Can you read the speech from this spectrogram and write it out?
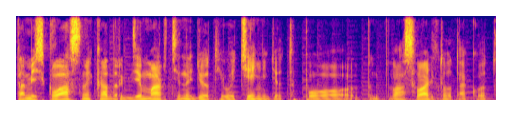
Там есть классный кадр, где Мартин идет, его тень идет по, по асфальту, вот так вот,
